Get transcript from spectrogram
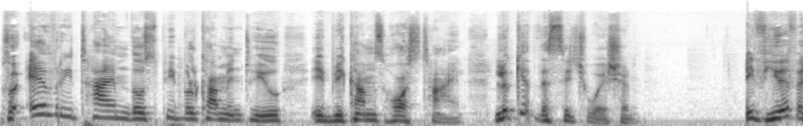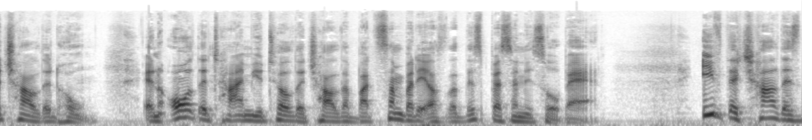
So, every time those people come into you, it becomes hostile. Look at the situation. If you have a child at home and all the time you tell the child about somebody else that this person is so bad, if the child has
